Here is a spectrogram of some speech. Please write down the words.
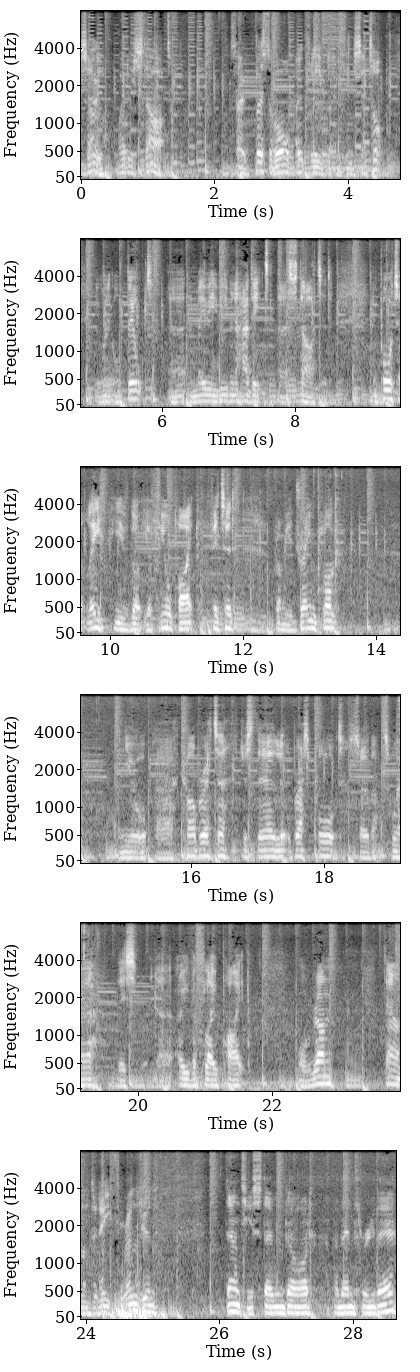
So where do we start? So first of all hopefully you've got everything set up, you've got it all built uh, and maybe you've even had it uh, started. Importantly, you've got your fuel pipe fitted from your drain plug and your uh, carburetor just there, the little brass port. So that's where this uh, overflow pipe will run down underneath your engine, down to your stone guard and then through there.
